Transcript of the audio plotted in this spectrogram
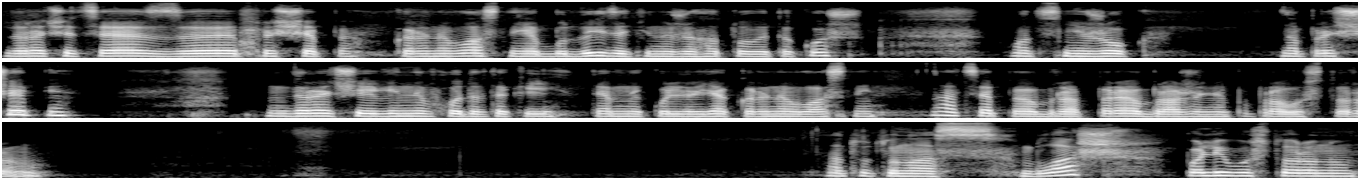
До речі, це з прищепи. Кореневласний я буду різати, він вже готовий також. От сніжок на прищепі. До речі, він не входив в такий темний колір, як кореневласний. А це переображення по праву сторону. А тут у нас блаш по ліву сторону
